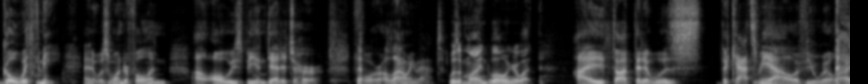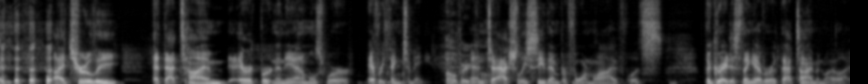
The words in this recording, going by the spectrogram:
go with me. And it was wonderful. And I'll always be indebted to her for allowing that. Was it mind blowing or what? I thought that it was the cat's meow, if you will. I, I truly, at that time, Eric Burdon and the Animals were everything to me. Oh, very And cool. to actually see them perform live was the greatest thing ever at that time in my life.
